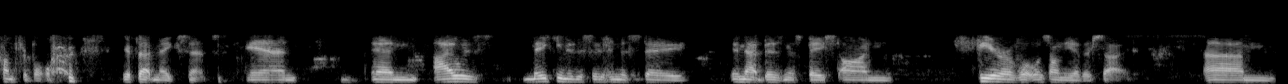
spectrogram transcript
comfortable, if that makes sense. And and I was making a decision to stay in that business based on fear of what was on the other side. Um,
